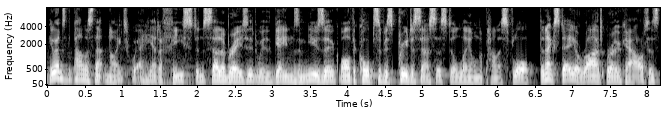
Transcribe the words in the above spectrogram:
he went to the palace that night, where he had a feast and celebrated with games and music, while the corpse of his predecessor still lay on the palace floor. The next day, a riot broke out as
